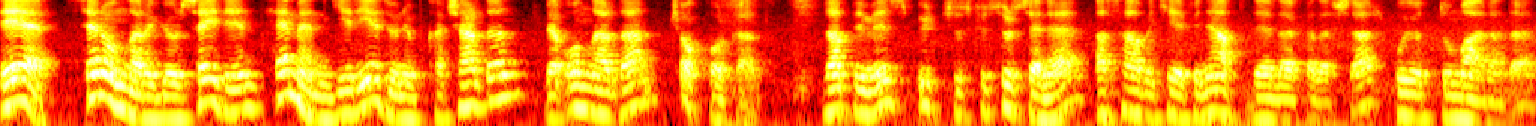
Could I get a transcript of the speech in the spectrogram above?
Eğer sen onları görseydin hemen geriye dönüp kaçardın ve onlardan çok korkardın. Rabbimiz 300 küsür sene Ashab-ı Kehf'i ne yaptı değerli arkadaşlar? Uyuttu mağarada.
